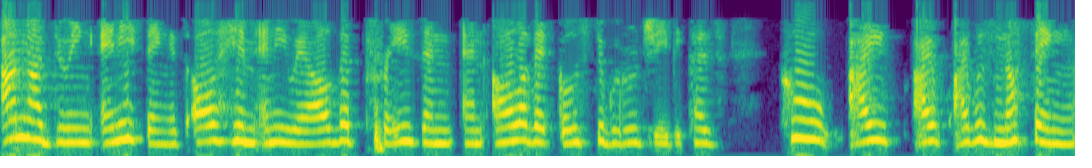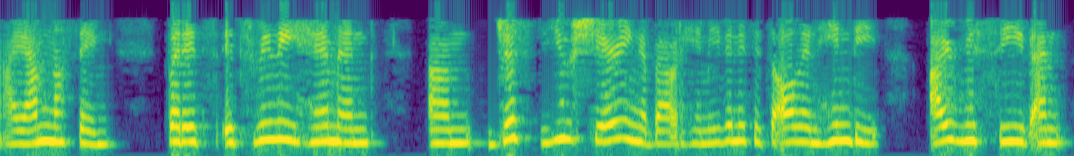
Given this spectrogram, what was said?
I'm not doing anything. It's all him anyway. All the praise and, and all of it goes to Guruji because who I, I, I was nothing. I am nothing, but it's, it's really him and, um, just you sharing about him, even if it's all in Hindi, I receive and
